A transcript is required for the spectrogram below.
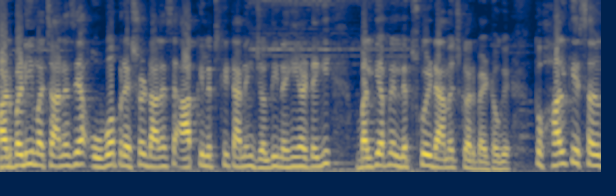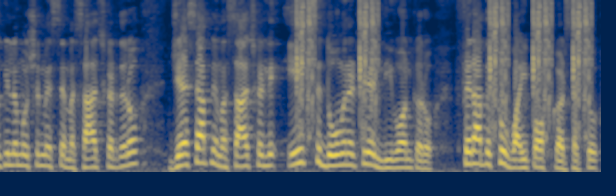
हड़बड़ी मचाने से या ओवर प्रेशर डालने से आपकी लिप्स की टैनिंग जल्दी नहीं हटेगी, बल्कि अपने लिप्स को ही डैमेज कर बैठोगे। तो हल्के सर्कुलर मोशन में इससे मसाज करते रहो। जैसे आपने मसाज कर लिया, एक से दो मिनट के लिए लीव ऑन करो। फिर आप इसको वाइप ऑफ़ कर सकते हो।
